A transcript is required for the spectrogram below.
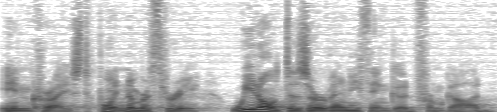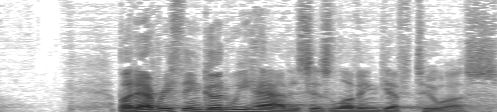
in Christ. Point number three we don't deserve anything good from God. But everything good we have is His loving gift to us.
